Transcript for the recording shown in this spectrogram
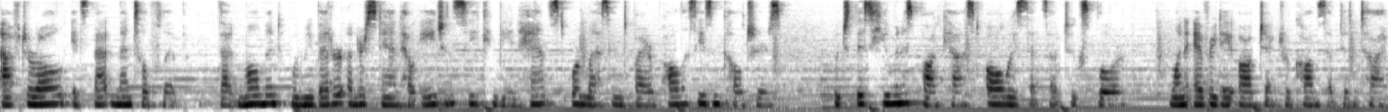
After all, it's that mental flip, that moment when we better understand how agency can be enhanced or lessened by our policies and cultures which this humanist podcast always sets out to explore, one everyday object or concept at a time.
